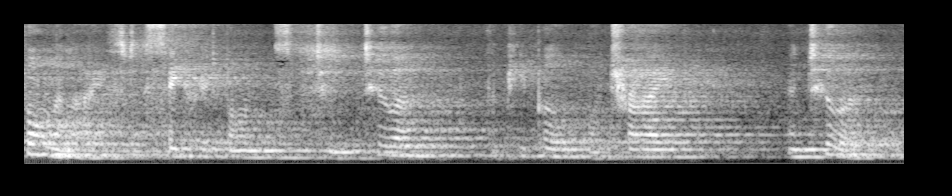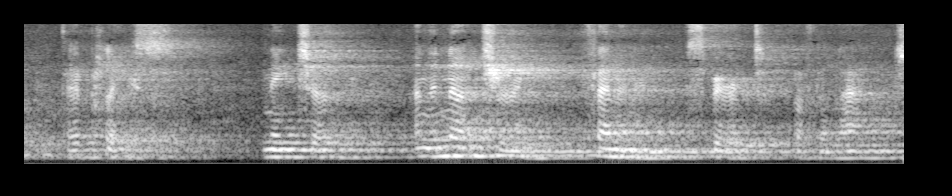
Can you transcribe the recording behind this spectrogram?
formalized sacred bonds between Tuath, the people or tribe, and tour their place, nature, and the nurturing, feminine spirit of the land.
